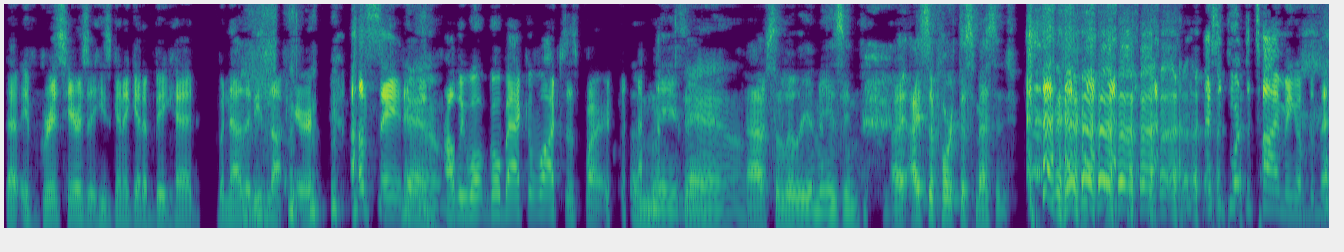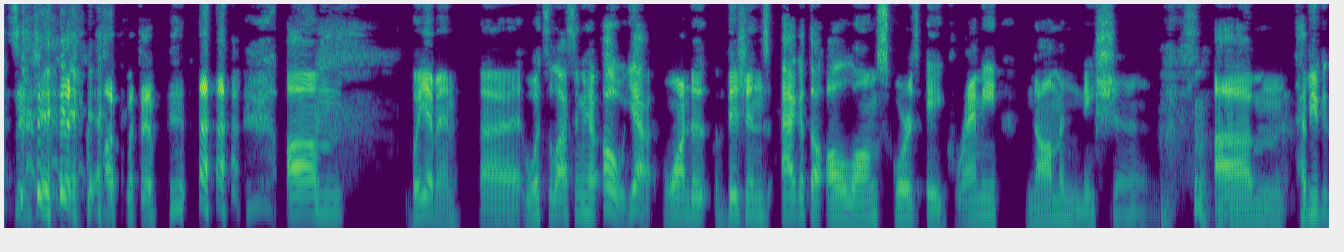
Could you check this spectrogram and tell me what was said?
that if Grizz hears it, he's gonna get a big head. But now that he's not here, I'll say it. and He probably won't go back and watch this part. Amazing. Damn. Absolutely amazing. I, I support this message. I support the timing of the message. Fuck with him. um, but yeah, man. Uh, what's the last thing we have? Oh yeah, Wanda Vision's Agatha All Along scores a Grammy nomination. um, have you?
